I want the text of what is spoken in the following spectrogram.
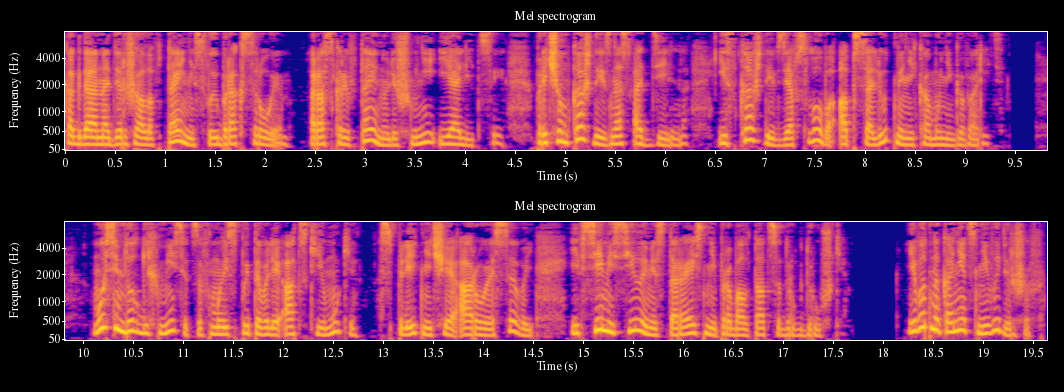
когда она держала в тайне свой брак с Роем, раскрыв тайну лишь мне и Алиции, причем каждый из нас отдельно, и с каждой, взяв слово, абсолютно никому не говорить. Восемь долгих месяцев мы испытывали адские муки, сплетничая о Рое с Эвой и всеми силами стараясь не проболтаться друг дружке. И вот, наконец, не выдержав,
